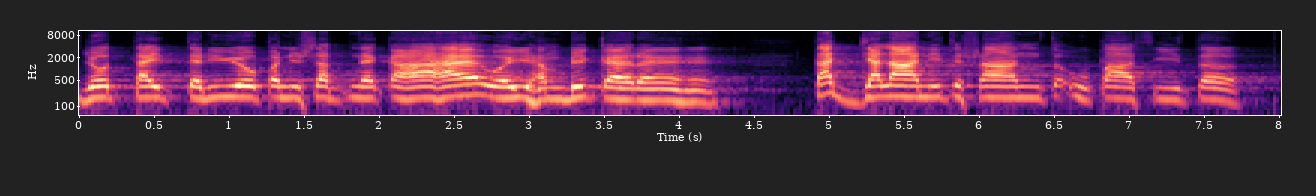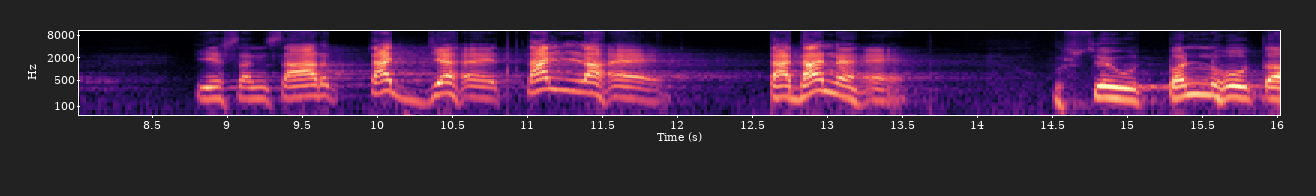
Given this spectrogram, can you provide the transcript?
जो तैतरीयोपनिषद ने कहा है, वही हम भी कह रहे हैं। तजलानित शांत उपासित। ये संसार तज है, तल्ल है। तदन है। उससे उत्पन्न होता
